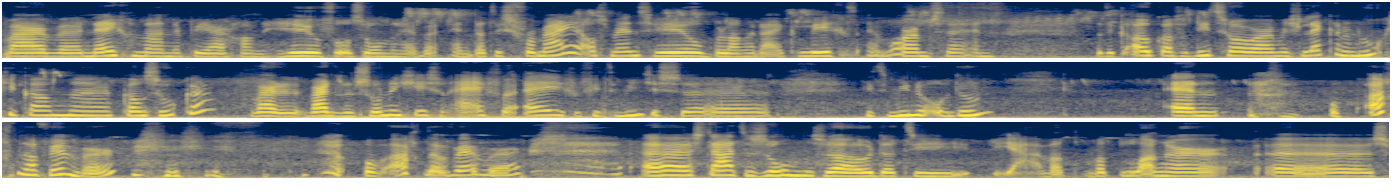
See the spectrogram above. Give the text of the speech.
waar we negen maanden per jaar gewoon heel veel zon hebben. En dat is voor mij als mens heel belangrijk. Licht en warmte. En dat ik ook als het niet zo warm is, lekker een hoekje kan, uh, kan zoeken. Waar, waar er een zonnetje is. En even, even vitamintjes, uh, vitamine op doen. En op 8 november op 8 november uh, staat de zon zo dat hij ja, wat, wat langer uh, s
